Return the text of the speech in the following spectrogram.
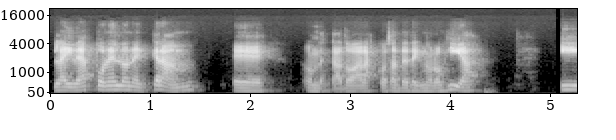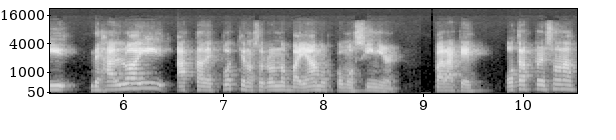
La idea es ponerlo en el CRAM, eh, donde está todas las cosas de tecnología, y dejarlo ahí hasta después que nosotros nos vayamos como senior, para que otras personas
